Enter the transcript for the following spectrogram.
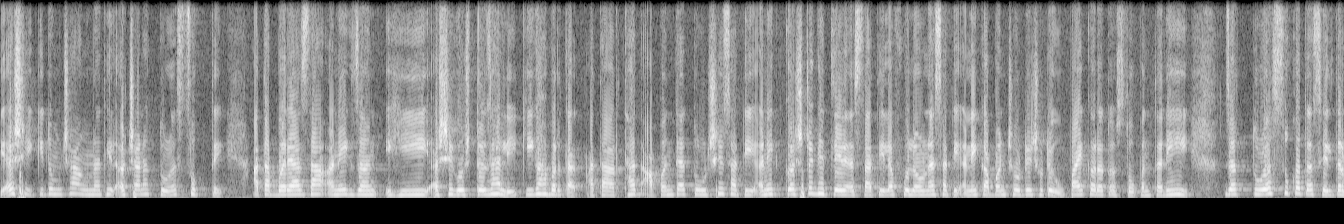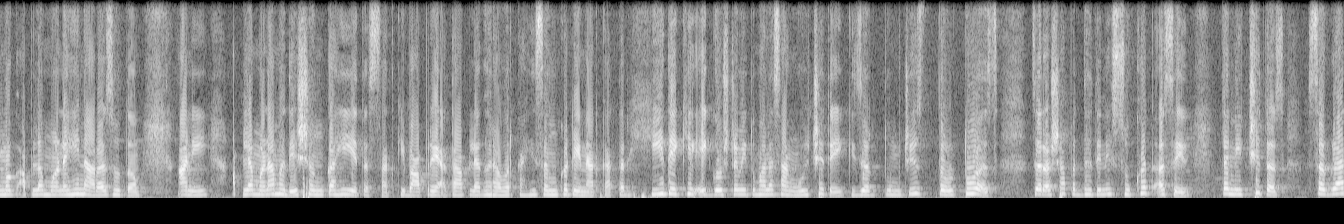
ती अशी की तुमच्या अंगणातील अचानक तुळस चुकते आता बऱ्याचदा अनेक जण ही अशी गोष्ट झाली की घाबरतात. आता अर्थात आपण त्या तुळशीसाठी अनेक कष्ट घेतलेले असतात तिला फुलवण्यासाठी अनेक आपण छोटे छोटे उपाय करत असतो. पण तरीही जर तुळस चुकत असेल तर मग आपलं मनही नाराज होतं आणि आपल्या मनामध्ये शंकाही येत असतात की बापरे आता आपल्या घरावर काही संकट येणार का? तर ही देखील एक गोष्ट मी तुम्हाला सांगू इच्छिते की जर तुमची तुळस जर अशा पद्धतीने सुखत असेल तर निश्चितच सगळ्यात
